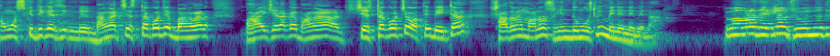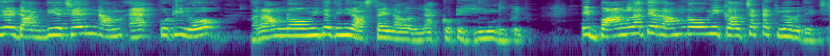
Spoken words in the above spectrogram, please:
সংস্কৃতিকে ভাঙার চেষ্টা করছে বাংলার ভাইচারাকে ভাঙার চেষ্টা করছে অতএব এটা সাধারণ মানুষ হিন্দু মুসলিম মেনে নেবে না। এবং আমরা দেখলাম শুভেন্দু অধিকারী ডাক দিয়েছেন এক কোটি লোক রামনবমীতে তিনি রাস্তায় নামাবেন এক কোটি হিন্দুকে। এই বাংলাতে রামনবমী কালচারটা কীভাবে দেখছে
